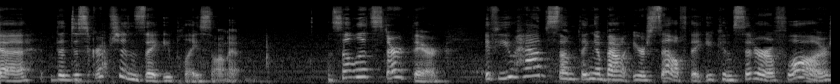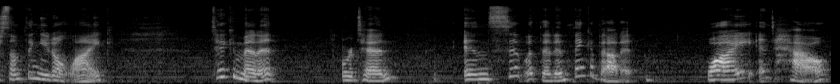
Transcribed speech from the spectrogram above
uh, the descriptions that you place on it. So let's start there. If you have something about yourself that you consider a flaw or something you don't like, take a minute or 10 and sit with it and think about it. Why and how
